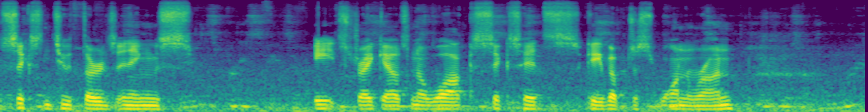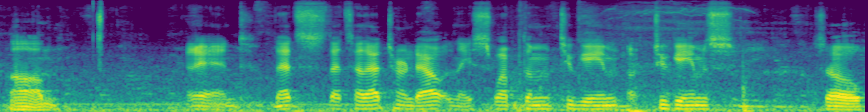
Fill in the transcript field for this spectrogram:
six and two thirds innings, eight strikeouts, no walks, six hits, gave up just one run. Um, and that's that's how that turned out, and they swept them two game uh, two games. So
